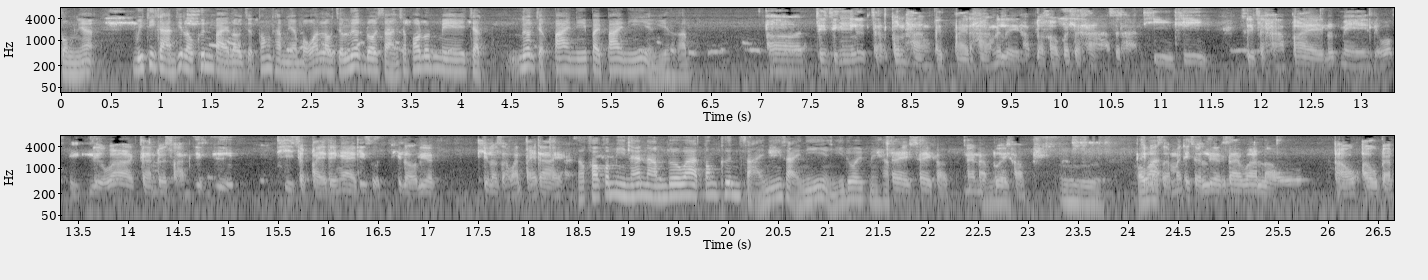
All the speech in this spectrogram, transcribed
ตรงเนี้ย วิธีการที่เราขึ้นไปเราจะต้องทำยังไงบอกว่าเราจะเลือกโดยสารเฉพาะรถเมย์จากเลือกจากป้ายนี้ไปป้ายนี้อย่างนี้เหรอครับ เอ่อจริงๆเลือกจากต้นทางไปปลายทางได้เลยครับ แล้วเขาก็จะหาสถานที่ที่คือจะหาป้ายรถเมล์หรือว่าหรือว่าการโดยสารอื่นๆ ที่จะไปได้ง่ายที่สุดที่เราเลือกที่เราสามารถไปได้ครับแล้วเขาก็มีแนะนำด้วยว่าต้องขึ้นสายนี้สายนี้อย่างนี้ด้วยไหมครับใช่ใช่ครับ แนะนำด้วยครับ เออเพคือราะว่าเราสามารถที่จะเลือกได้ว่าเรา เอาเอาแบบ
